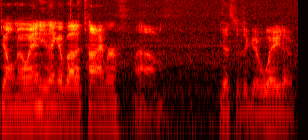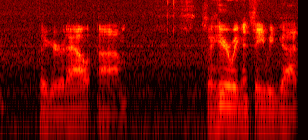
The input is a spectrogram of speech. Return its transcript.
don't know anything about a timer, um, this is a good way to figure it out. Um, so here we can see we've got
